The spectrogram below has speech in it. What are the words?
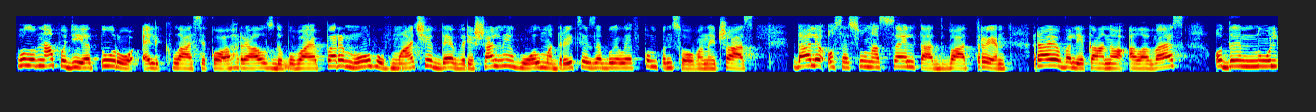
Головна подія туру Ель Класіко. Реал здобуває перемогу в матчі, де вирішальний гол мадридці забили в компенсований час. Далі Осасуна Сельта 2-3. Райо Валікано Алавес 1-0.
